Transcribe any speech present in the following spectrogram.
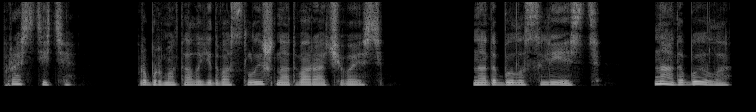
«Простите», — пробормотала едва слышно, отворачиваясь. «Надо было слезть. Надо было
